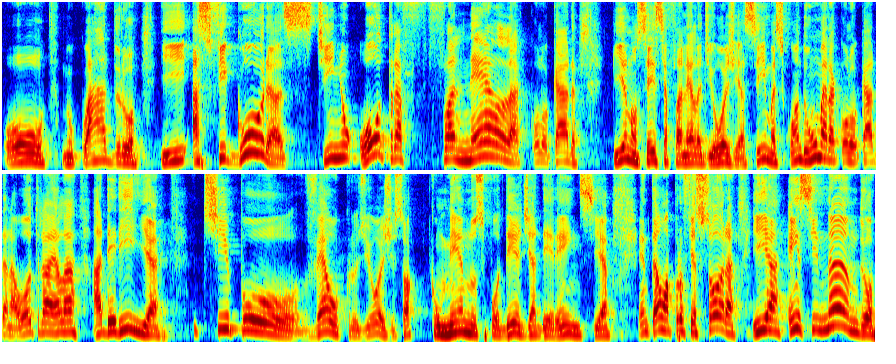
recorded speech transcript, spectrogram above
ou no quadro, e as figuras tinham outra flanela colocada. E eu não sei se a flanela de hoje é assim, mas quando uma era colocada na outra, ela aderia. Tipo velcro de hoje, só com menos poder de aderência. Então a professora ia ensinando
